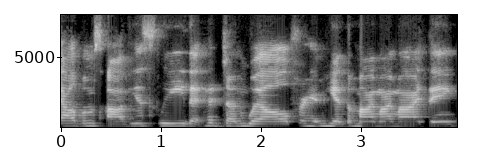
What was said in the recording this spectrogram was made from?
albums, obviously, that had done well for him. He had the My My My thing,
